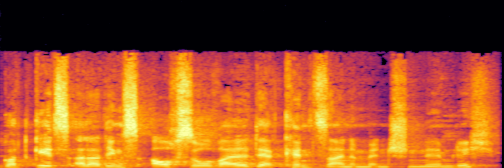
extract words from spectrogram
Gott geht's allerdings auch so, weil der kennt seine Menschen nämlich.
